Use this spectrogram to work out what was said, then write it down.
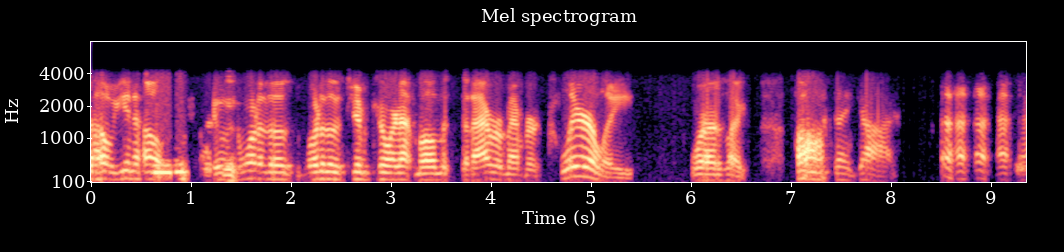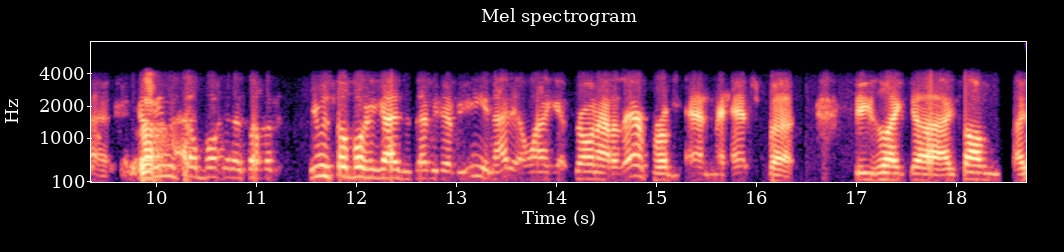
So you know, it was one of those one of those Jim Cornette moments that I remember clearly, where I was like, "Oh, thank God." he was still booking us up. He was still booking guys at WWE, and I didn't want to get thrown out of there for a bad match. But he's like, uh, I saw him. I,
